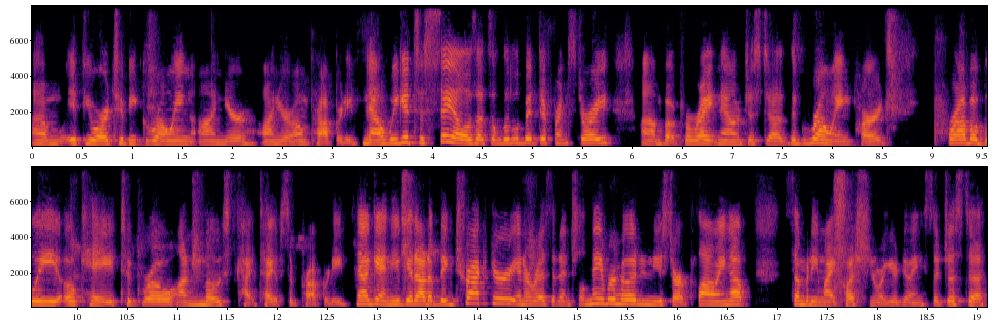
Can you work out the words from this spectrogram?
um, if you are to be growing on your on your own property. Now we get to sales, that's a little bit different story, um, but for right now, just uh, the growing part probably okay to grow on most types of property. Now, again, you get out a big tractor in a residential neighborhood and you start plowing up, somebody might question what you're doing. So just to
